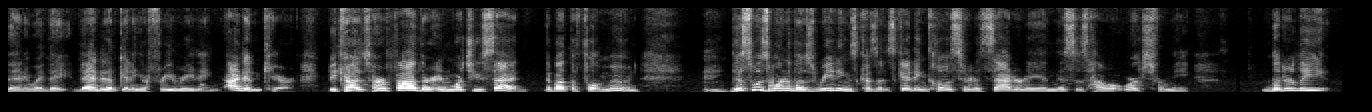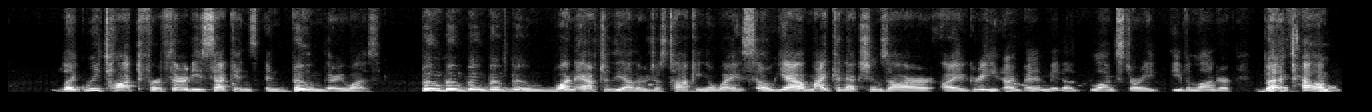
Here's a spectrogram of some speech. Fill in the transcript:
anyway, they, they ended up getting a free reading. I didn't care because her father, in what you said about the full moon, this was one of those readings because it's getting closer to Saturday, and this is how it works for me. Literally, like we talked for 30 seconds, and boom, there he was. Boom, boom, boom, boom, boom, one after the other, just talking away. So, yeah, my connections are, I agree. I, I made a long story even longer, but um,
